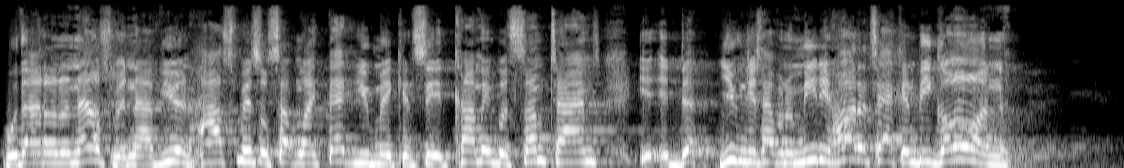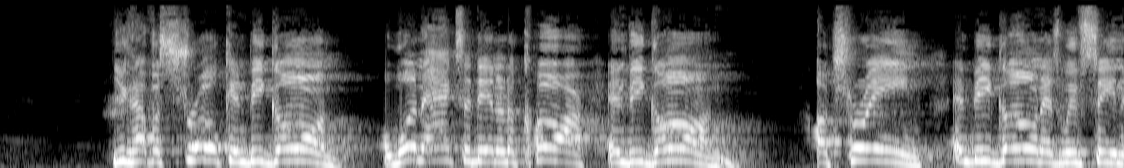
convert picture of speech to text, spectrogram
without an announcement. Now, if you're in hospice or something like that, you may can see it coming, but sometimes it, it, you can just have an immediate heart attack and be gone. You can have a stroke and be gone. One accident in a car and be gone. A train and be gone as we've seen.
